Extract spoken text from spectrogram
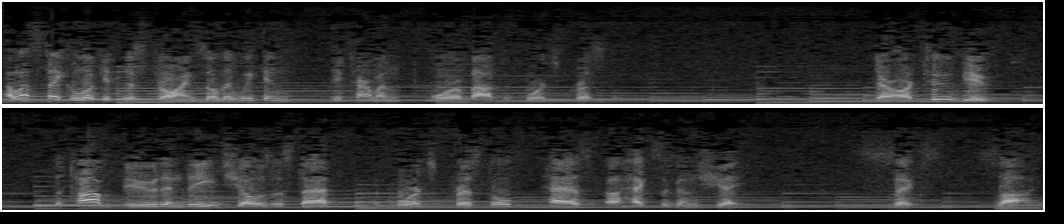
Now let's take a look at this drawing so that we can determine more about the quartz crystal. There are two views. The top view indeed shows us that the quartz crystal has a hexagon shape, six sides.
